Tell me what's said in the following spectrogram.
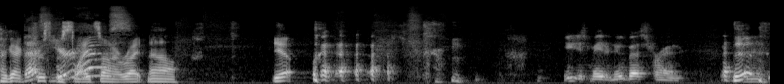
I, got That's Christmas lights house? on it right now. Yep. You just made a new best friend. Yeah.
